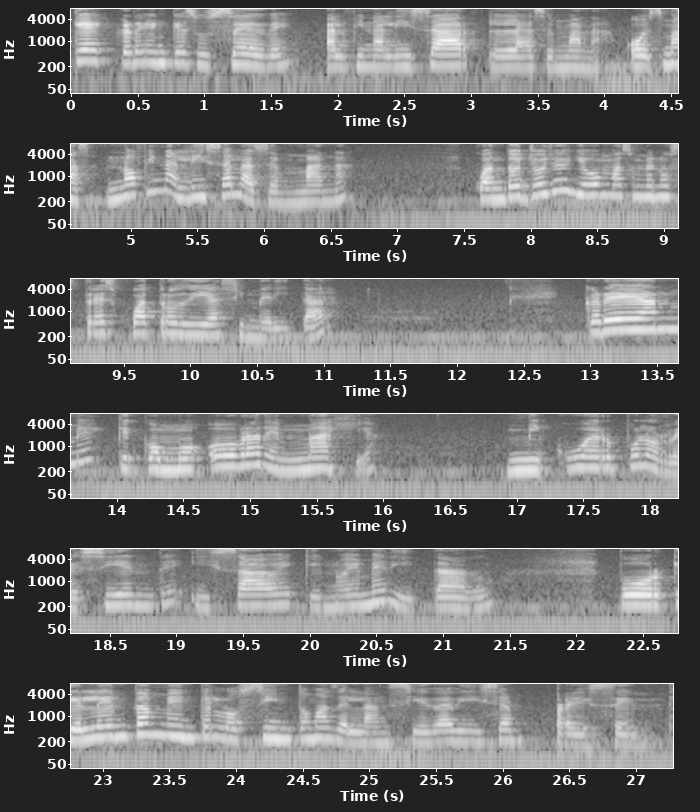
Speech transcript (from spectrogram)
¿Qué creen que sucede al finalizar la semana? O es más, no finaliza la semana. Cuando yo ya llevo más o menos 3, 4 días sin meditar, créanme que como obra de magia, mi cuerpo lo resiente y sabe que no he meditado porque lentamente los síntomas de la ansiedad dicen presente.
